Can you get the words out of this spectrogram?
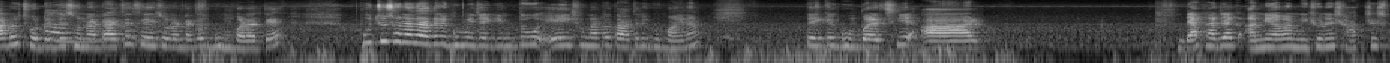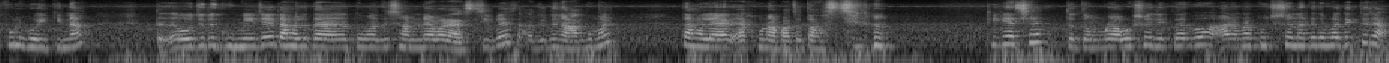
আরও ছোটো যে সোনাটা আছে, সেই সোনাটাকে ঘুম পাড়াতে। পুচু সোনা তাড়াতাড়ি ঘুমিয়ে যায়, কিন্তু এই সোনাটা তাড়াতাড়ি ঘুমায় না। তো একে ঘুম পাড়াচ্ছি আর দেখা যাক আমি আমার মিশনে সাকসেসফুল হই কি না ও যদি ঘুমিয়ে যায় তাহলে তা তোমাদের সামনে আবার আসছি, বেশ। আর যদি না ঘুমায় তাহলে আর এখন আপাতত আসছি না। ঠিক আছে? তো তোমরা অবশ্যই দেখতে থাকো। আর আমার পুচু সোনাকে তোমরা দেখতে যাও?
